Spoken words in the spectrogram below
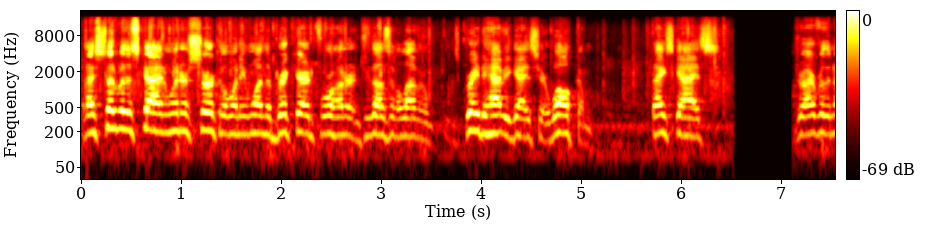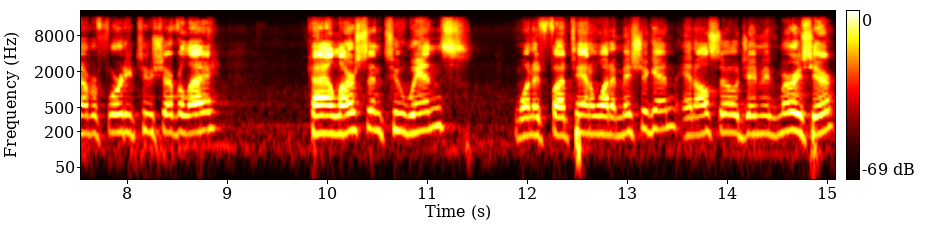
And I stood with this guy in Winner's Circle when he won the Brickyard 400 in 2011. It's great to have you guys here. Welcome. Thanks, guys. Driver of the number 42 Chevrolet, Kyle Larson, two wins, one at Fontana, one at Michigan, and also Jamie McMurray's here,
